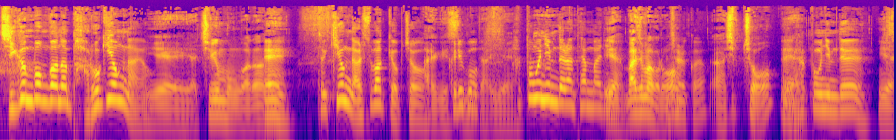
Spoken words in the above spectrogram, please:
지금 본 거는 바로 기억나요. 예, 예. 지금 본 거는 네. 저 기억날 수밖에 없죠. 알겠습니다. 그리고 예. 학부모님들한테 한마디. 예, 마지막으로 괜찮을까요? 아, 10초. 네, 예. 학부모님들 예.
